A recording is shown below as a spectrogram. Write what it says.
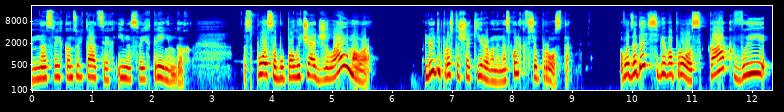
на своих консультациях и на своих тренингах способу получать желаемого, люди просто шокированы, насколько все просто. Вот задайте себе вопрос, как вы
